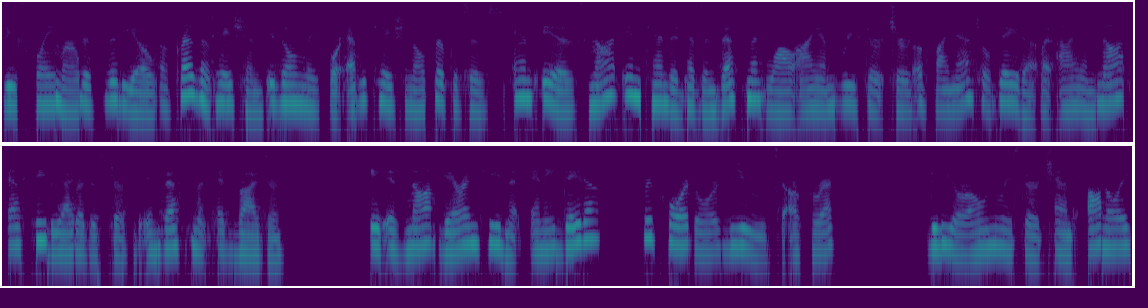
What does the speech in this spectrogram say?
Disclaimer This video of presentation is only for educational purposes and is not intended as investment while I am researcher of financial data but I am not SEBI registered investment advisor. It is not guaranteed that any data, report or views are correct. Do your own research and only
